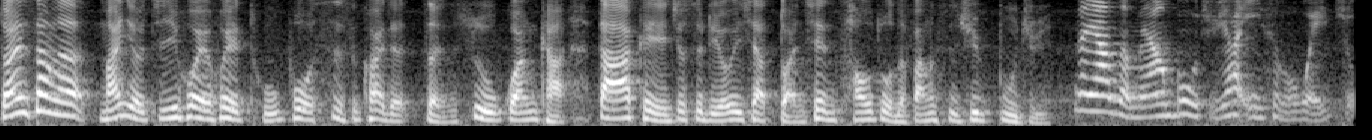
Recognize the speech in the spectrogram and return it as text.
短线上呢，蛮有机会会突破四十块的整数关卡，大家可以就是留意一下短线操作的方式去布局。那要怎么样布局？要以什么为主？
